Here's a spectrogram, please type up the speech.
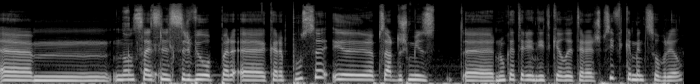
Ahm, não sei se lhe serviu a, carapuça, eh, apesar dos Muse eh, nunca terem dito que a letra era especificamente sobre ele.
